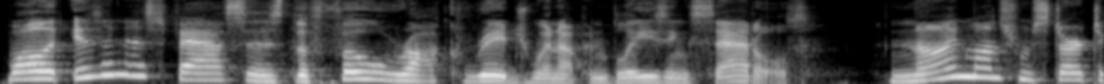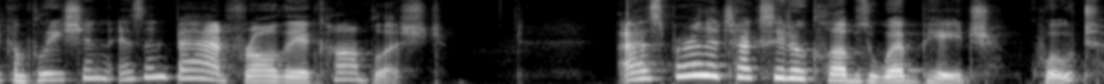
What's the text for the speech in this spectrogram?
While it isn't as fast as the faux rock ridge went up in blazing saddles, nine months from start to completion isn't bad for all they accomplished. As per the Tuxedo Club's webpage, quote,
